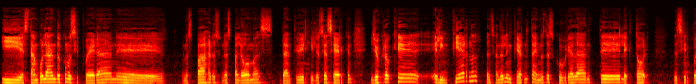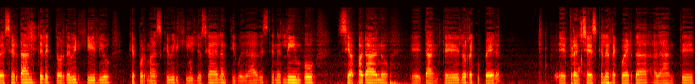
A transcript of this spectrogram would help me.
y están volando como si fueran eh, unos pájaros, unas palomas, Dante y Virgilio se acercan, y yo creo que el infierno, pensando en el infierno, también nos descubre a Dante lector, es decir, puede ser Dante lector de Virgilio, que por más que Virgilio sea de la antigüedad, esté en el limbo, sea pagano, eh, Dante lo recupera. Eh, Francesca le recuerda a Dante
